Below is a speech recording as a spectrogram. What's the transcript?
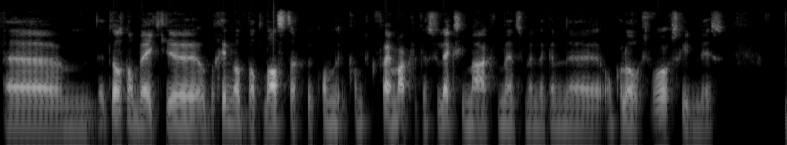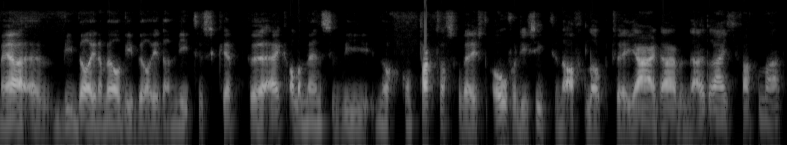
Um, het was nog een beetje op het begin wat, wat lastig. Ik kon, ik kon vrij makkelijk een selectie maken van mensen met een uh, oncologische voorgeschiedenis. Maar ja, wie bel je dan wel, wie bel je dan niet? Dus ik heb eigenlijk alle mensen die nog contact was geweest over die ziekte in de afgelopen twee jaar, daar hebben we een uitdraaitje van gemaakt.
